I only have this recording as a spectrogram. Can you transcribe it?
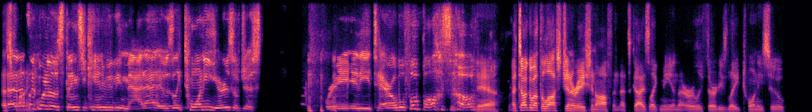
That's, that's like one of those things you can't even be mad at. It was like 20 years of just pretty terrible football. So yeah, I talk about the lost generation often. That's guys like me in the early 30s, late 20s who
